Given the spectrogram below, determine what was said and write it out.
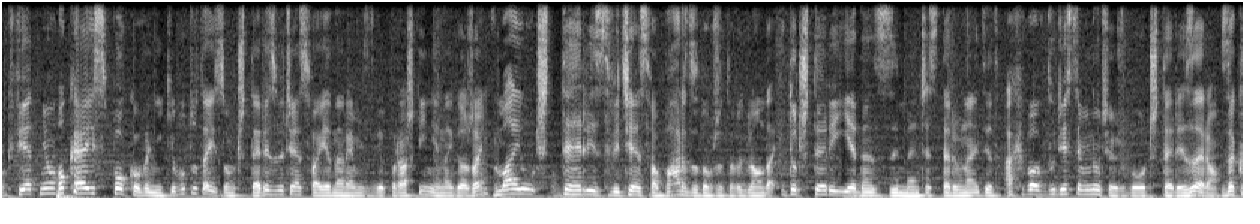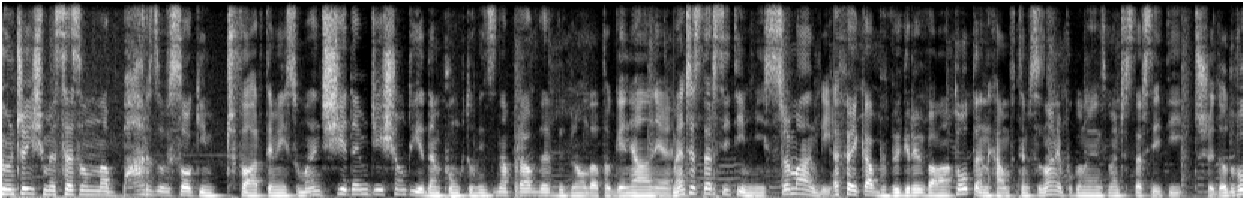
W kwietniu okej, spoko wyniki, bo tutaj są 4 zwycięstwa, jedna remis, dwie porażki, nie najgorzej. W maju 4 zwycięstwa, bardzo dobrze to wygląda i to 4-1 z Manchester United, a chyba w 20 minucie już było 4-0. Zakończyliśmy sezon na bardzo wysokim czwartym miejscu, mając 71 punktów, więc naprawdę wygląda to genialnie. Manchester City mistrzem Anglii. FA Cup wygrywa Tottenham w tym sezonie, pokonując Manchester City 3 do 2.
